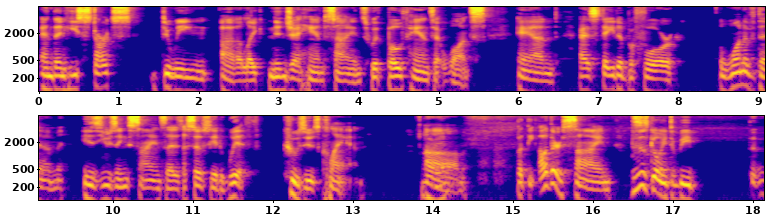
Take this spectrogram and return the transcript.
and then he starts doing uh, like ninja hand signs with both hands at once. And as stated before, one of them is using signs that is associated with Kuzu's clan. Um, but the other sign, this is going to be. th-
